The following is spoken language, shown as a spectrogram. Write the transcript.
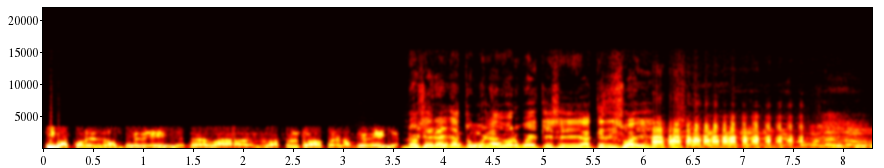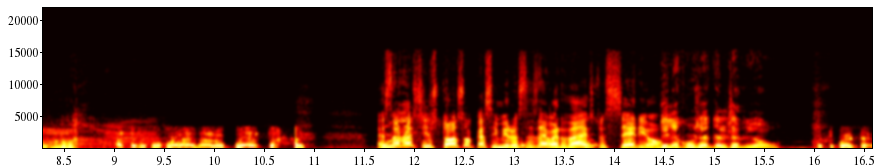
y va con el nombre de ella, o sea, va, lo hacen el trabajo con el nombre de ella. ¿No será el gato volador, güey, que se aterrizó ahí? Aterrizó fuera del aeropuerto. Eso no es chistoso, Casimiro. Esto es de verdad. Esto es serio. Dile a José que él se rió. Eso puede ser,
